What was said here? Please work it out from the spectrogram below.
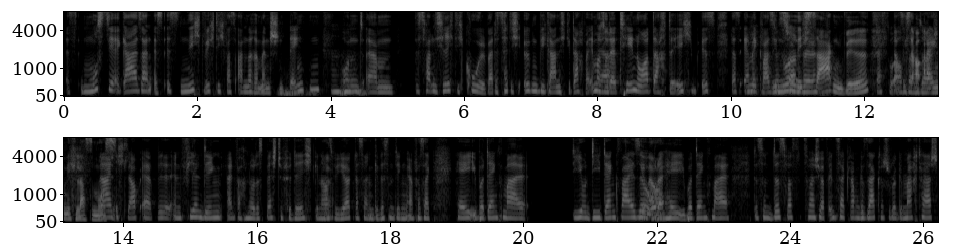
Es muss dir egal sein. Es ist nicht wichtig, was andere Menschen denken. Mhm. Und ähm, das fand ich richtig cool, weil das hätte ich irgendwie gar nicht gedacht. Weil immer so Ja. der Tenor, dachte ich, ist, dass er mir quasi Das nur nicht will. sagen will, dass du dass ich es auch eigentlich lassen muss. Nein, ich glaube, er will in vielen Dingen einfach nur das Beste für dich, genauso Ja. wie Jörg, dass er in gewissen Dingen einfach sagt, hey, überdenk mal die und die Denkweise Genau. oder hey, überdenk mal das und das, was du zum Beispiel auf Instagram gesagt hast oder gemacht hast.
